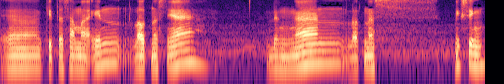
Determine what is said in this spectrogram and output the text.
Ya, kita samain loudnessnya dengan loudness mixing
